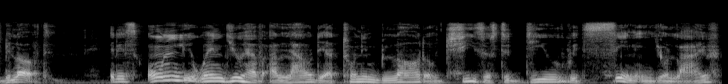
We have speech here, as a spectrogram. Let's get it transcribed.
Beloved, it is only when you have allowed the atoning blood of Jesus to deal with sin in your life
